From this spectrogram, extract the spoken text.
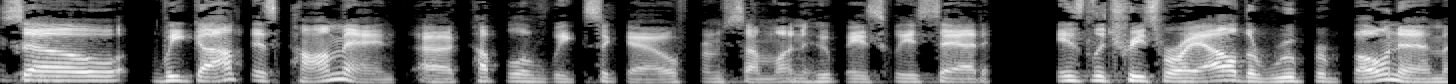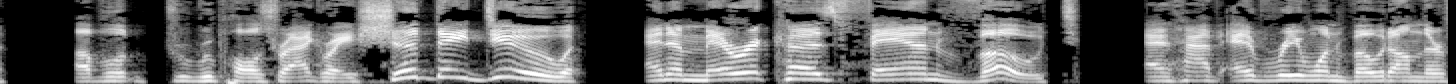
So we got this comment a couple of weeks ago from someone who basically said, "Is Latrice Royale the Rupert Boneham of Lu- RuPaul's Drag Race? Should they do an America's fan vote and have everyone vote on their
